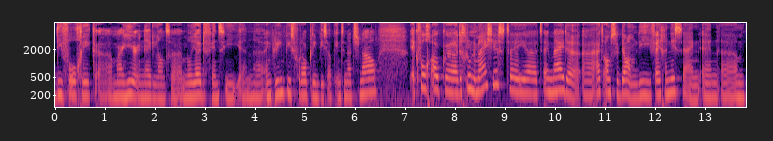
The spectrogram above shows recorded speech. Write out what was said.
die volg ik. maar hier in Nederland Milieudefensie en, en Greenpeace. Vooral Greenpeace ook internationaal. Ik volg ook uh, de Groene Meisjes. Twee, uh, twee meiden uh, uit Amsterdam die veganist zijn. En um,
